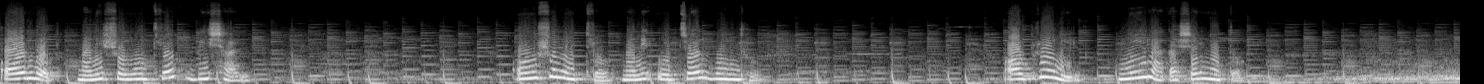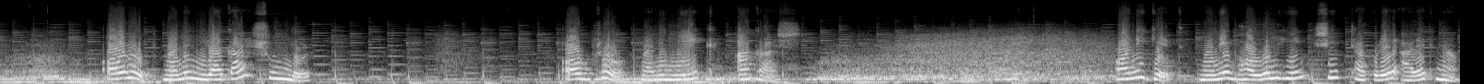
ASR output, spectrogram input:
অর্লভ মানে সমুদ্র, বিশাল। অংশমিত্র মানে উজ্জ্বল বন্ধু। অভ্রনীল, নীল আকাশের মতো। অরূপ মানে নিরাকার, সুন্দর। অভ্র মানে মেঘ, আকাশ। অনিকেত মানে ভবনহীন শিব ঠাকুরের আরেক নাম।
